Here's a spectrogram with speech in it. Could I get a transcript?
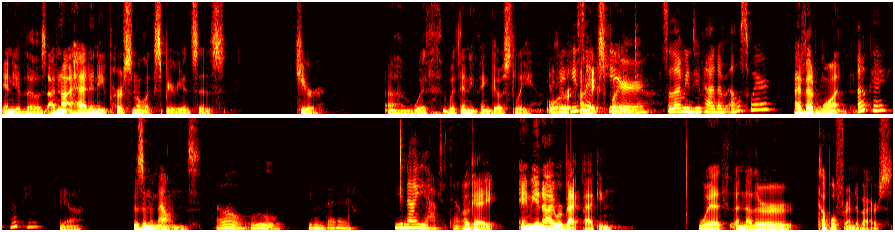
any of those, I've not had any personal experiences here uh, with with anything ghostly or okay, he said unexplained. here, so that means you've had them elsewhere. I've had one. Okay, okay. Yeah, it was in the mountains. Oh, ooh, even better. You now you have to tell. Okay, Amy and I were backpacking with another couple friend of ours,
